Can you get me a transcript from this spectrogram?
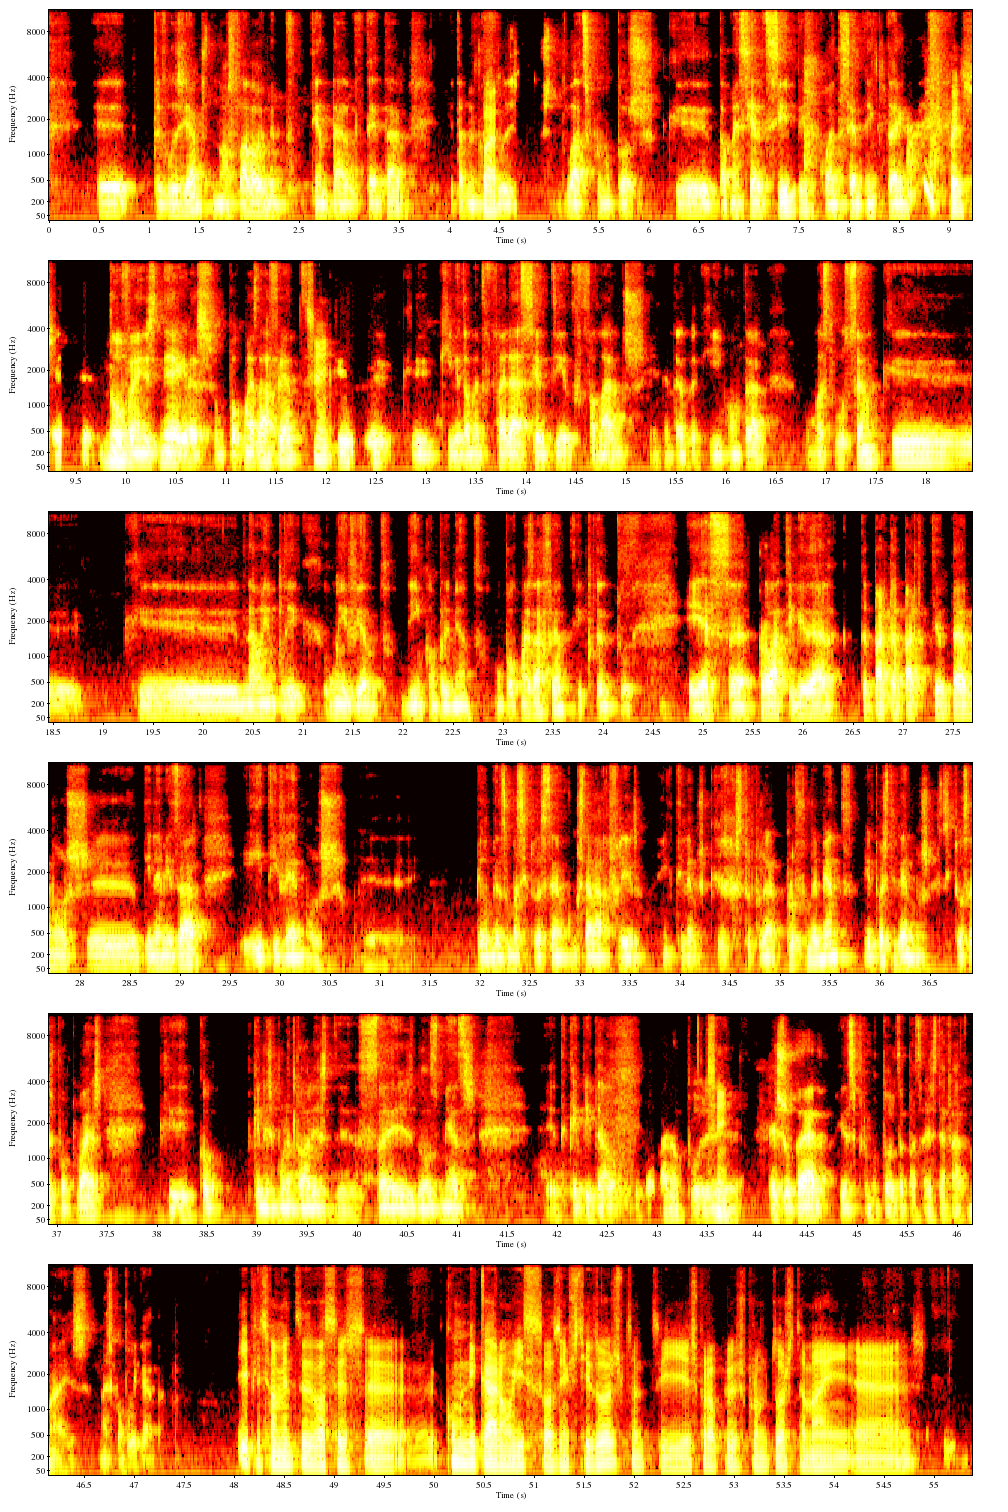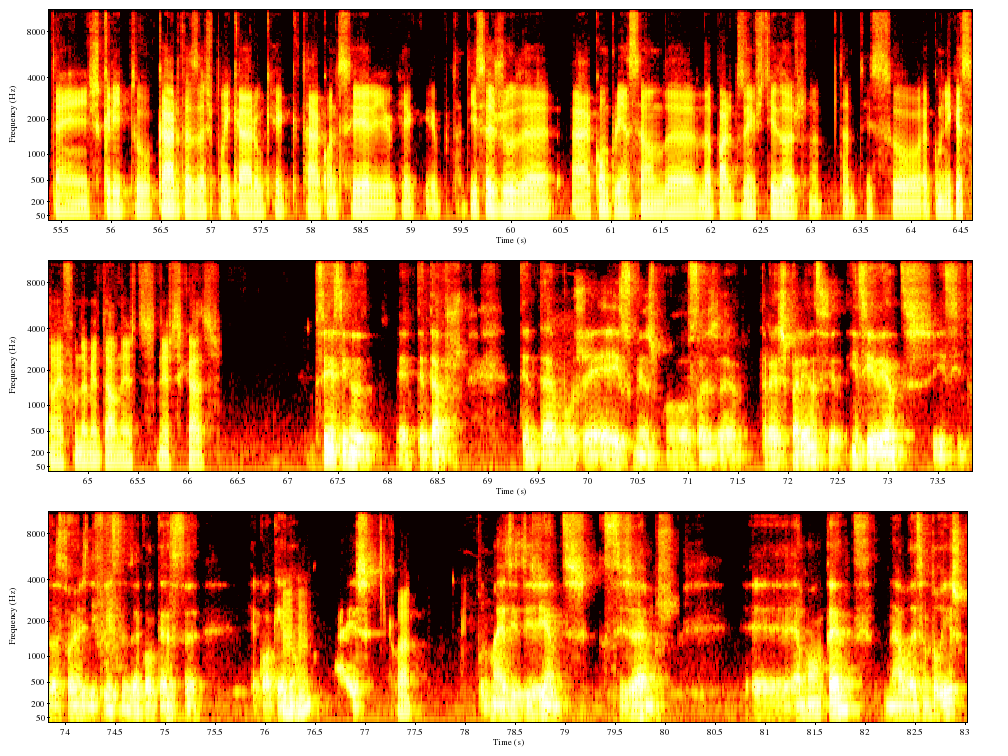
privilegiamos, do nosso lado, obviamente, tentar detectar e também claro. privilegiamos do lado dos promotores que também se antecipem quando sentem que têm depois... Eh, nuvens negras um pouco mais à frente, que, que, que, eventualmente fará sentido falarmos e tentarmos aqui encontrar uma solução que, que não implique um evento de incumprimento um pouco mais à frente. E, portanto, é essa proatividade da parte a parte que tentamos uh, dinamizar e tivemos pelo menos uma situação, como estava a referir, em que tivemos que reestruturar profundamente e depois tivemos situações pontuais que, com pequenas moratórias de 6, 12 meses eh, de capital, que acabaram por Sim. Eh, ajudar esses promotores a passar esta fase mais, mais complicada. E principalmente vocês uh, comunicaram isso aos investidores, portanto, e os próprios promotores também uh, tem escrito cartas a explicar o que é que está a acontecer e o que é que, portanto, isso ajuda à compreensão de, da parte dos investidores. É? Portanto, isso, a comunicação é fundamental nestes, nestes casos. Sim, sim, é, tentamos, tentamos é, é, isso mesmo, ou seja, transparência, incidentes e situações difíceis acontece a qualquer uhum. um. Mais, claro. Por mais exigentes que sejamos é, a montante na avaliação do risco,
